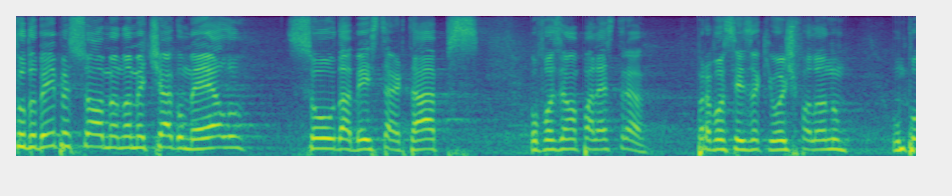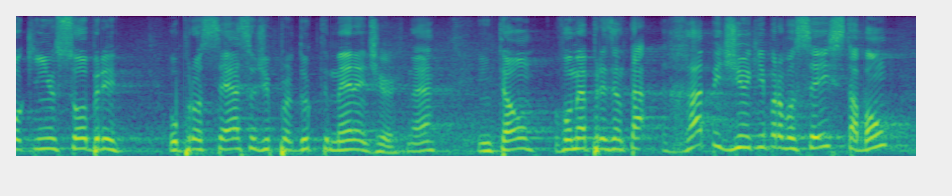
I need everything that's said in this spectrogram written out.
Tudo bem, pessoal? Meu nome é Thiago Melo, sou da B Startups. Vou fazer uma palestra para vocês aqui hoje falando um pouquinho sobre o processo de Product Manager, né? Então, vou me apresentar rapidinho aqui para vocês, tá bom?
